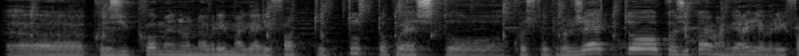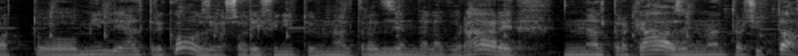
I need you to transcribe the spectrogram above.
eh, così come non avrei magari fatto tutto questo, questo, progetto, così come magari avrei fatto mille altre cose, o sarei finito in un'altra azienda a lavorare, in un'altra casa, in un'altra città.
